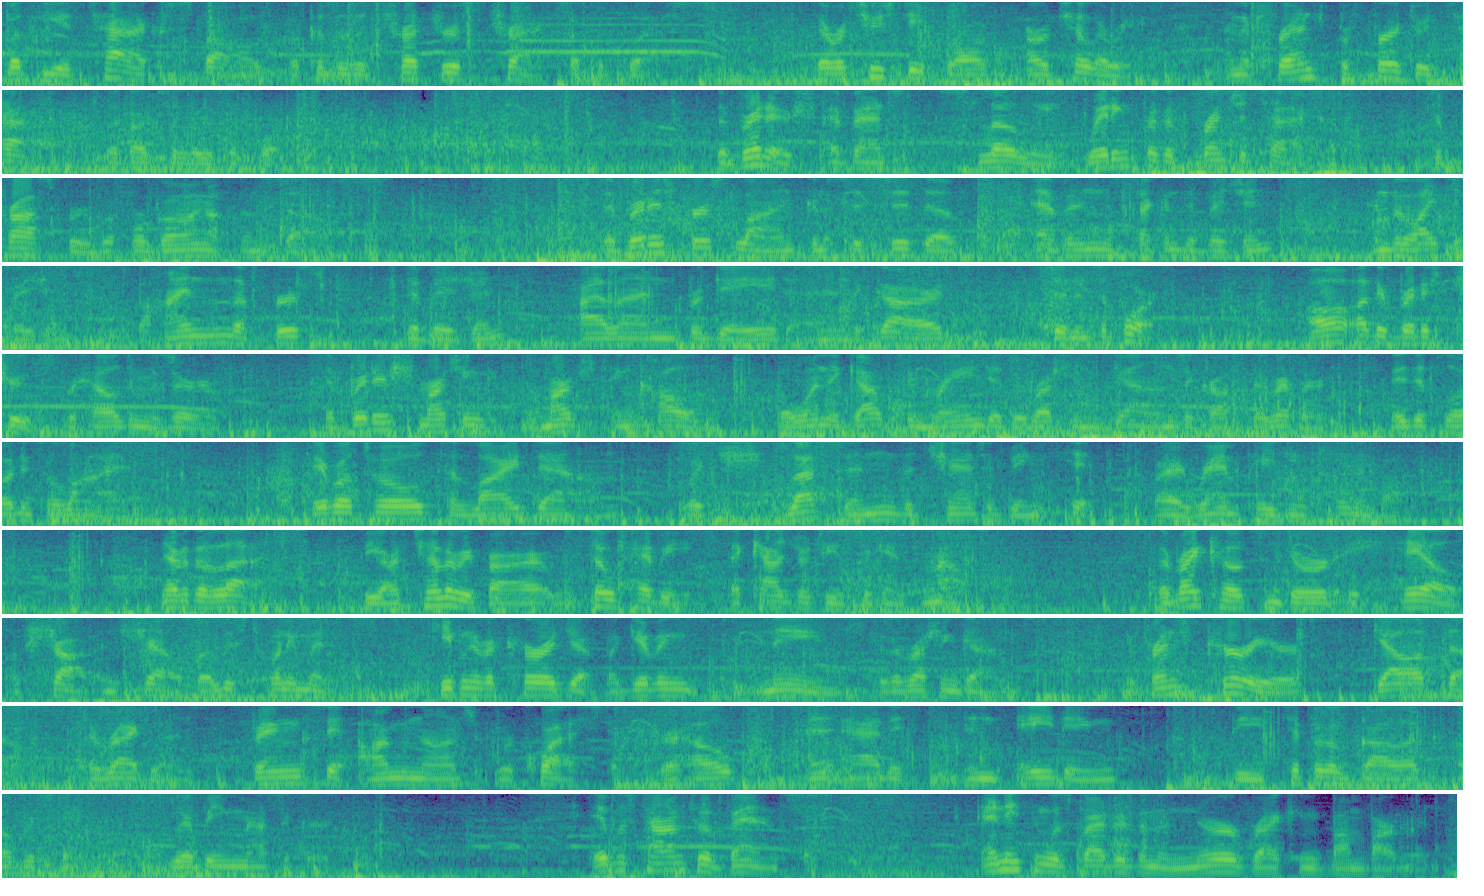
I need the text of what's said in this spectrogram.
but the attack stalled because of the treacherous tracks up the cliffs. There were too steep for artillery, and the French preferred to attack with artillery support. The British advanced slowly, waiting for the French attack to prosper before going up themselves. The British first line consisted of Evans' 2nd Division and the Light Division. Behind them, the 1st Division, Highland Brigade, and the Guards stood in support. All other British troops were held in reserve. The British marching, marched in column, but when they got within range of the Russian guns across the river, they deployed into line. They were told to lie down which lessened the chance of being hit by a rampaging cannonball. Nevertheless, the artillery fire was so heavy that casualties began to mount. The Redcoats endured a hail of shot and shell for at least 20 minutes, keeping their courage up by giving names to the Russian guns. A French courier galloped up to Raglan, bringing St. Arnaud's request for help and adding, in aiding the typical Gallic overstatement. We are being massacred. It was time to advance. Anything was better than the nerve-wracking bombardment.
